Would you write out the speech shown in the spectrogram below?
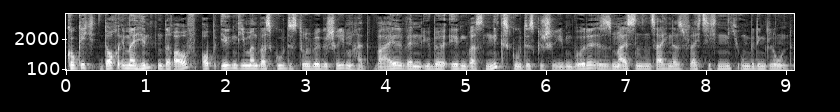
gucke ich doch immer hinten drauf, ob irgendjemand was Gutes drüber geschrieben hat, weil wenn über irgendwas nichts Gutes geschrieben wurde, ist es meistens ein Zeichen, dass es vielleicht sich nicht unbedingt lohnt.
